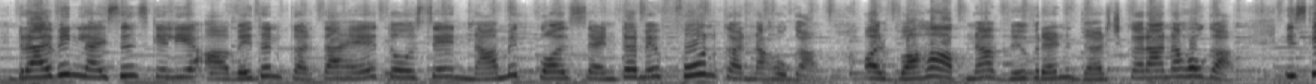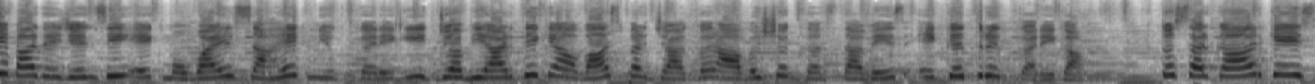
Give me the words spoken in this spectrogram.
ड्राइविंग लाइसेंस के लिए आवेदन करता है तो उसे नामित कॉल सेंटर में फ़ोन करना होगा और वहाँ अपना विवरण दर्ज कराना होगा। इसके बाद एजेंसी एक मोबाइल सहायक नियुक्त करेगी, जो अभ्यर्थी के आवास पर जाकर आवश्यक दस्तावेज़ एकत्रित करेगा। तो सरकार के इस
